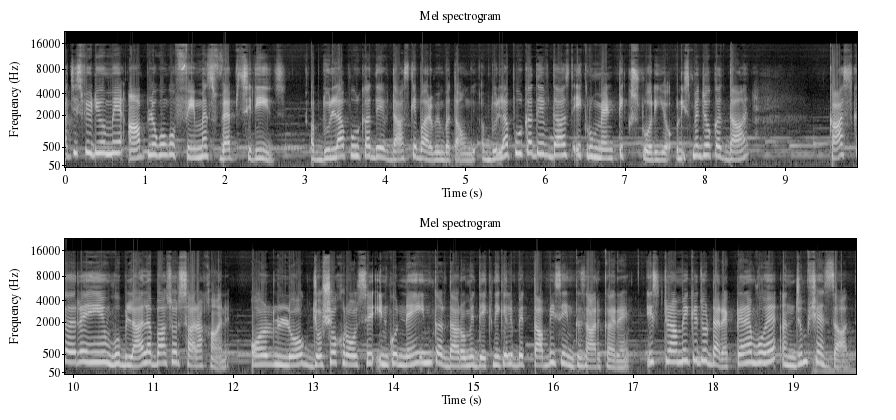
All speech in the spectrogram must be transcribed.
आज इस वीडियो में आप लोगों को फ़ेमस वेब सीरीज़ अब्दुल्लापुर का देवदास के बारे में बताऊँगी। अब्दुल्लापुर का देवदास एक रोमांटिक स्टोरी है और इसमें जो किरदार कास्ट कर रहे हैं, वो बिलाल अब्बास और सारा खान है। और लोग जोशो खरोज से इनको नए इन किरदारों में देखने के लिए बेताबी से इंतज़ार कर रहे हैं। इस ड्रामे के जो डायरेक्टर हैं, वो है अंजुम शहजाद।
